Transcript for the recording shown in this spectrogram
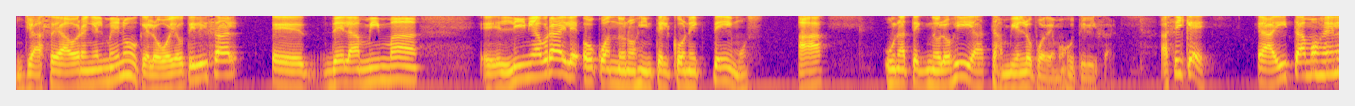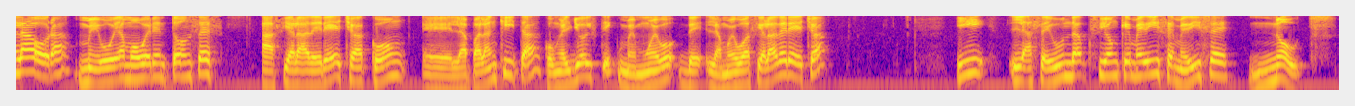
ya sea ahora en el menú que lo voy a utilizar eh, de la misma eh, línea braille o cuando nos interconectemos a una tecnología también lo podemos utilizar. Así que ahí estamos en la hora, me voy a mover entonces hacia la derecha con eh, la palanquita, con el joystick, me muevo de, la muevo hacia la derecha, y la segunda opción que me dice, me dice Notes.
